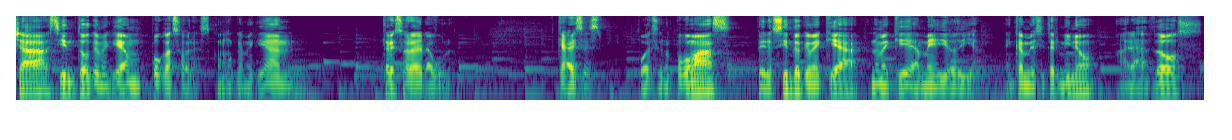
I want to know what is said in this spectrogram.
ya siento que me quedan pocas horas, como que me quedan 3 horas de laburo. Que a veces puede ser un poco más, pero siento que me queda, no me queda medio día. En cambio, si termino a las 2,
